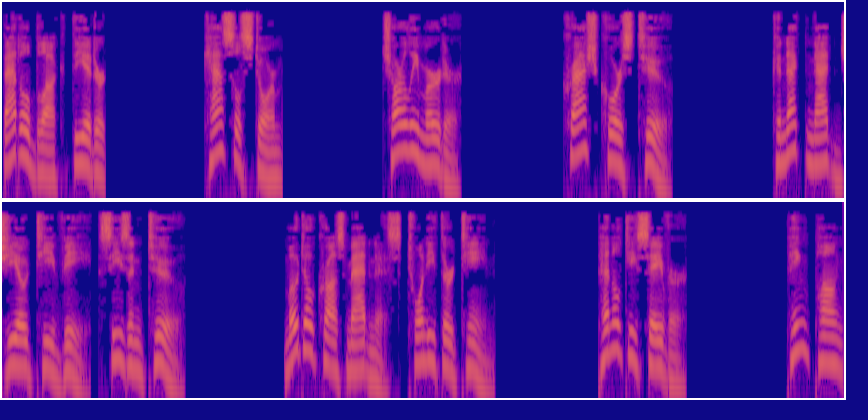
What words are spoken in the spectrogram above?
Battleblock Theater. Castle Storm. Charlie Murder Crash Course 2 Kinect Nat Geo TV, Season 2 Motocross Madness 2013 Penalty Saver. Ping Pong.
